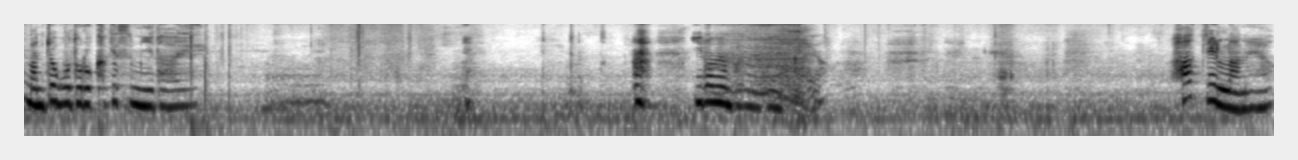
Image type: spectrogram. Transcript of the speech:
만져보도록 하겠습니다. 아, 이러면 반응 보일까요? 학질 나네요.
